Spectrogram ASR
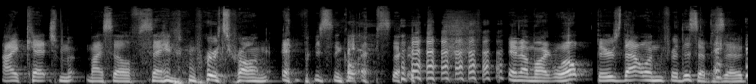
I catch m- myself saying words wrong every single episode. and I'm like, well, there's that one for this episode.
